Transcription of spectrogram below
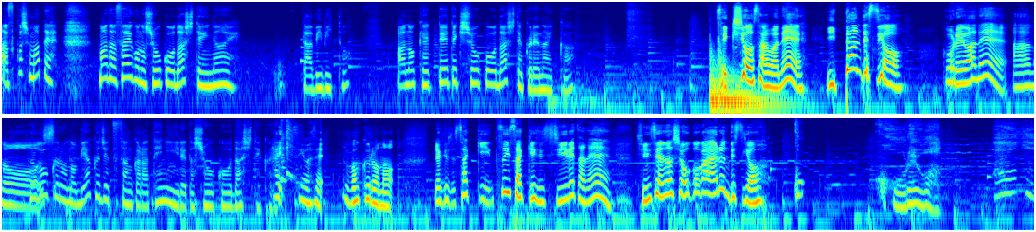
あ少し待て。まだ最後の証拠を出していない。旅人？あの決定的証拠を出してくれないか？関翔さんはね言ったんですよこれはねあの不袋の白術さんから手に入れた証拠を出してくれ、はいすいません。不袋の略さっきついさっき仕入れたね。新鮮な証拠があるんですよ。これは？えい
